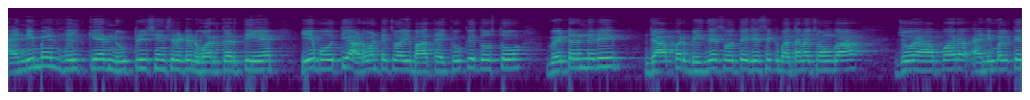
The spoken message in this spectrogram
एनिमल हेल्थ केयर न्यूट्रिशन से रिलेटेड वर्क करती है। ये बहुत ही एडवांटेज वाली बात है, क्योंकि दोस्तों वेटरनरी जहाँ पर बिज़नेस होते हैं, जैसे कि बताना चाहूँगा जो यहाँ पर एनिमल के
